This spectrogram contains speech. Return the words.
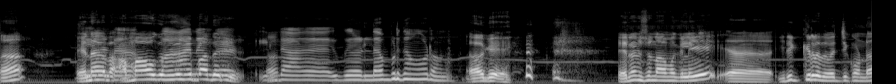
ஆ? ஏன்னா அம்மாவுக்கு தெரியும். இல்லாத இதுல அப்படிதான் ஓடணும். ஓகே. என்னன்னு சொன்னா மக்களே இருக்கிறத வச்சு கொண்டா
